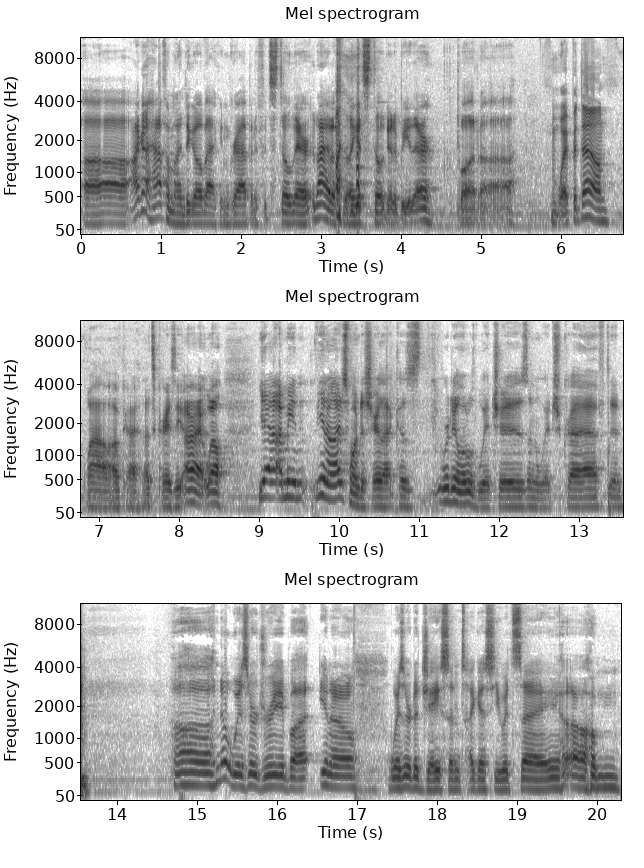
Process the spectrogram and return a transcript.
Uh, I got half of mine to go back and grab it if it's still there, and I have a feeling it's still going to be there. But uh, Wipe it down. wow, okay, that's crazy. All right, well, yeah, I mean, you know, I just wanted to share that because we're dealing with witches and witchcraft and uh, no wizardry, but you know, wizard adjacent, I guess you would say. Um,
